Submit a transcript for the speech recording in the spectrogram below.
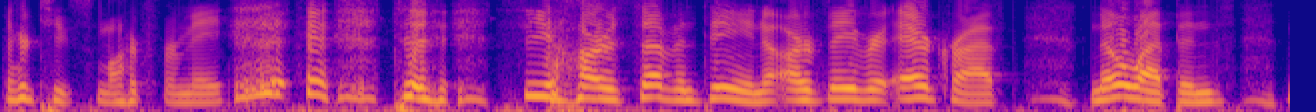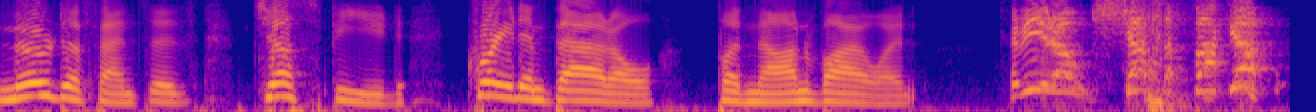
They're too smart for me. to CR-17, our favorite aircraft. No weapons, no defenses, just speed. Great in battle, but non-violent. If you don't shut the fuck up,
